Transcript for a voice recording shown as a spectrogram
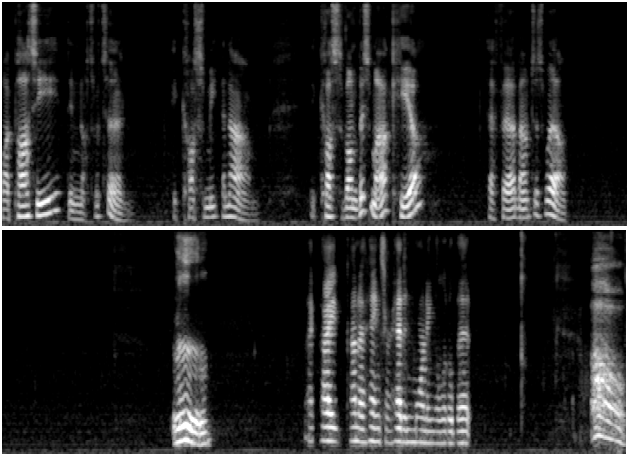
My party did not return. It cost me an arm. It cost von Bismarck here a fair amount as well. Ugh. Magpie kind of hangs her head in mourning a little bit. Oh,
